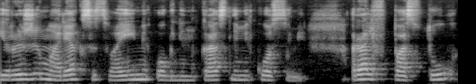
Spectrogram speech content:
и рыжий моряк со своими огненно-красными косами, Ральф Пастух,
